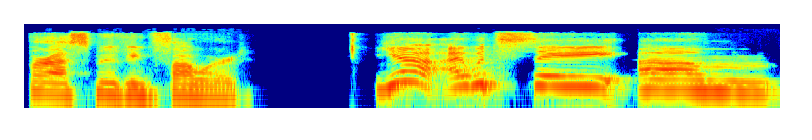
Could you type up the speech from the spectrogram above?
for us moving forward yeah, I would say um,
